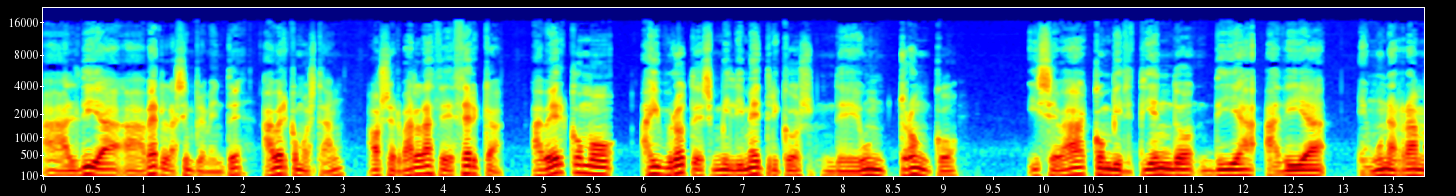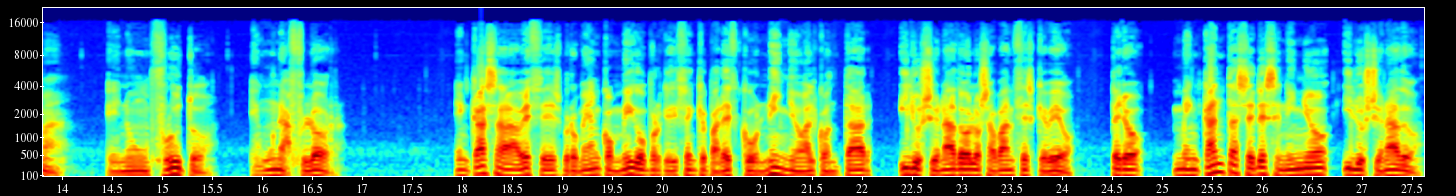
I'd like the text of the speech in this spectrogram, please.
al día a verlas simplemente, a ver cómo están, a observarlas de cerca, a ver cómo hay brotes milimétricos de un tronco y se va convirtiendo día a día en una rama, en un fruto, en una flor. En casa a veces bromean conmigo porque dicen que parezco un niño al contar ilusionado los avances que veo, pero me encanta ser ese niño ilusionado,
